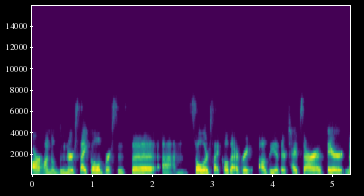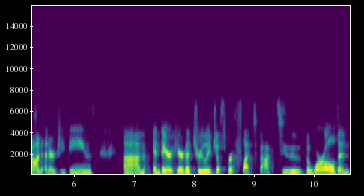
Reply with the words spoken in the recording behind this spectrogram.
are on a lunar cycle versus the um, solar cycle that every all the other types are. They're non-energy beings, um, and they're here to truly just reflect back to the world and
